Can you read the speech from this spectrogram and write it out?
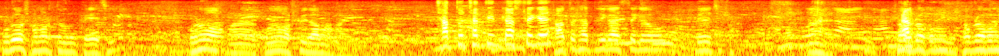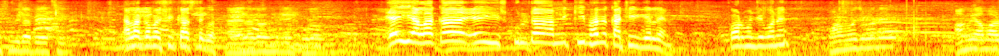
পুরো সমর্থন পেয়েছি। কোনো মানে কোনো অসুবিধা আমার হয়নি। ছাত্রছাত্রীর কাছ থেকে? ছাত্রছাত্রীর কাছ থেকেও পেয়েছি। হ্যাঁ সব রকম সব রকম সুবিধা পেয়েছি। এলাকাবাসীর কাছ থেকে? হ্যাঁ এলাকা পুরো। এই এলাকা এই স্কুলটা আপনি কীভাবে কাটিয়ে গেলেন কর্মজীবনে? কর্মজীবনে আমি আমার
